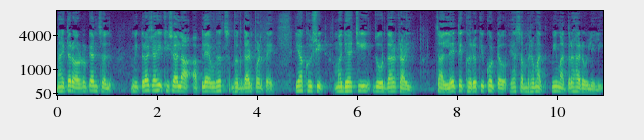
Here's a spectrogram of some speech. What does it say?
नाहीतर ऑर्डर कॅन्सल मित्राच्याही खिशाला आपल्या एवढंच भगदाड पडतंय. या खुशीत मध्याची जोरदार टाळी. चाललंय ते खरं की खोटं ह्या संभ्रमात मी मात्र हरवलेली.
